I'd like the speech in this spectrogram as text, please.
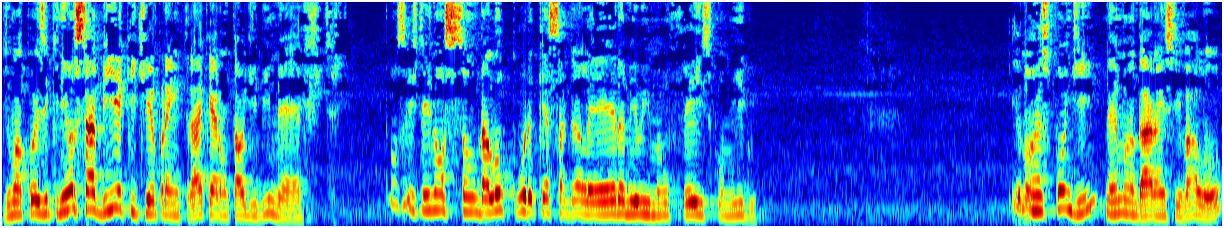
de uma coisa que nem eu sabia que tinha para entrar, que era um tal de bimestre. Então vocês têm noção da loucura que essa galera, meu irmão, fez comigo. Eu não respondi, né? Mandaram esse valor.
